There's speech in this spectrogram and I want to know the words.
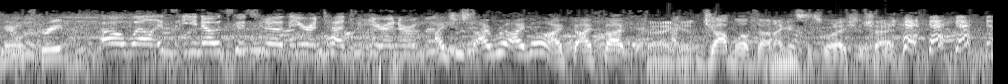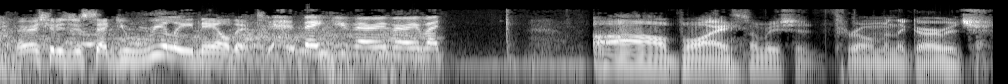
Meryl Streep. Oh well, it's you know it's good to know that you're in touch with your inner emotions. I just I, re- I know I, I thought Faggot. job well done. I guess is what I should say. Maybe I should have just said you really nailed it. Thank you very very much. Oh boy. Somebody should throw him in the garbage.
